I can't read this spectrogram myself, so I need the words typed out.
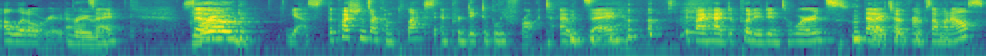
A little rude, I would say. So, Rude. Yes, the questions are complex and predictably fraught, I would say, if I had to put it into words that I took from someone else.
